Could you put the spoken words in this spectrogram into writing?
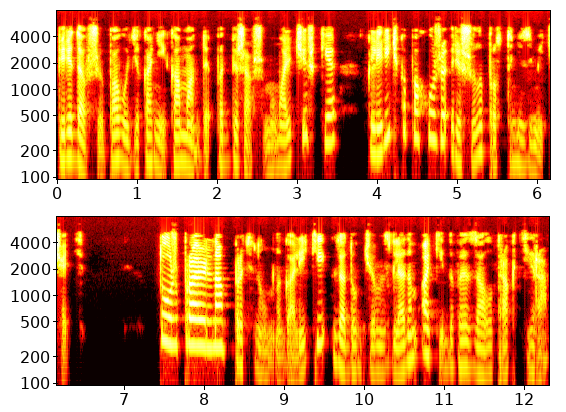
передавшую по воде коней команды подбежавшему мальчишке, клеричка, похоже, решила просто не замечать. «Тоже правильно», – протянул многоликий, задумчивым взглядом окидывая залу трактира.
